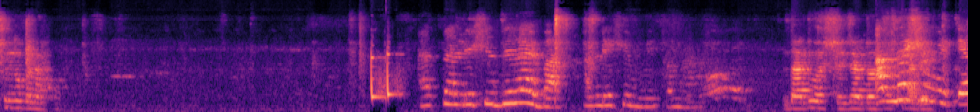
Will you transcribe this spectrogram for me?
সুন্দর করে লেখো একটা লিখে দিলে বা আর লিখে নিতাম না দাদু আসছে যা দাদু নিতে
